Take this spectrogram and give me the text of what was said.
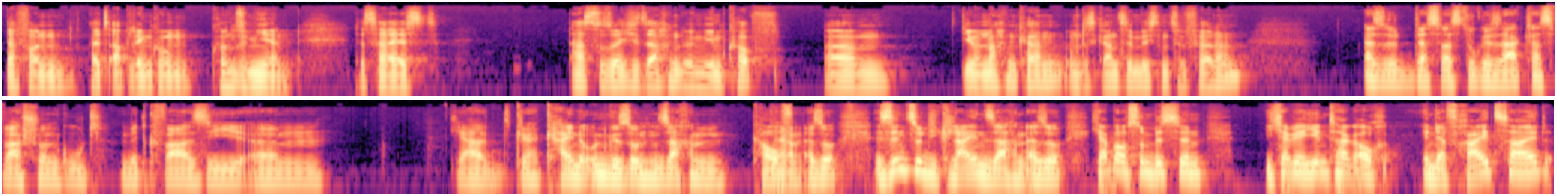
davon als Ablenkung konsumieren. Das heißt, hast du solche Sachen irgendwie im Kopf, ähm, die man machen kann, um das Ganze ein bisschen zu fördern? Also das, was du gesagt hast, war schon gut mit quasi, ähm, ja, keine ungesunden Sachen kaufen. Ja. Also es sind so die kleinen Sachen. Also ich habe auch so ein bisschen, ich habe ja jeden Tag auch in der Freizeit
